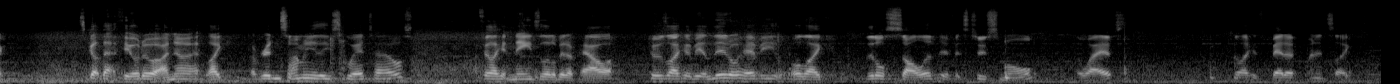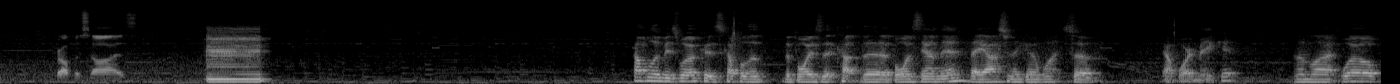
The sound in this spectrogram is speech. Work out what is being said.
Think it's got that feel to it. I know, like, I've ridden so many of these square tails. I feel like it needs a little bit of power. Feels like it'd be a little heavy or like a little solid if it's too small, the waves. I feel like it's better when it's like proper size. A couple of his workers, a couple of the boys that cut the boards down there, they asked me, they go, what, so that won't make it? And I'm like, well,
